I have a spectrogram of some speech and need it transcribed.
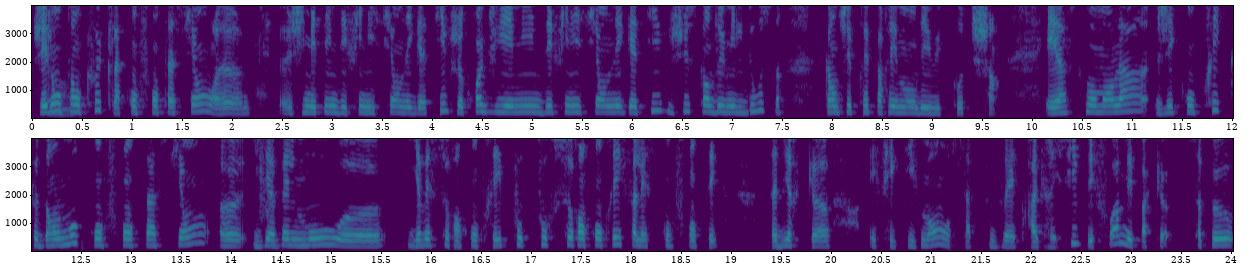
J'ai mmh. longtemps cru que la confrontation, euh, euh, j'y mettais une définition négative. Je crois que j'y ai mis une définition négative jusqu'en 2012, quand j'ai préparé mon DU de coach. Et à ce moment-là, j'ai compris que dans le mot confrontation, euh, il y avait le mot, il y avait se rencontrer. Pour, pour se rencontrer, il fallait se confronter. C'est-à-dire que effectivement, ça pouvait être agressif des fois, mais pas que. Ça peut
